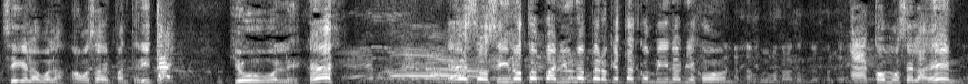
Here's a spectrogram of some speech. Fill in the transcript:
Sigue la bola. Vamos a ver, panterita. ¡Qué húbole! ¿Eh? Eso sí, no topa ni una, pero ¿qué tal combina el viejón? Ah, como se la den.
